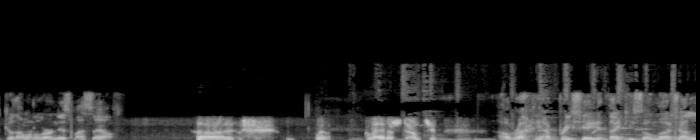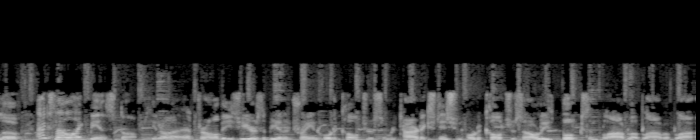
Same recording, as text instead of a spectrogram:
because I want to learn this myself. All right. Well, glad I stumped you. All right, I appreciate it. Thank you so much. I love, actually, I like being stumped. You know, after all these years of being a trained horticulturist and retired extension horticulturist and all these books and blah, blah, blah, blah, blah,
